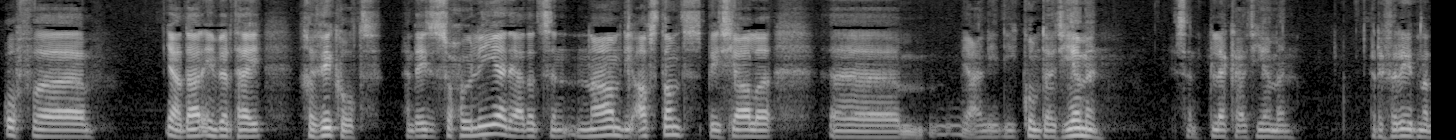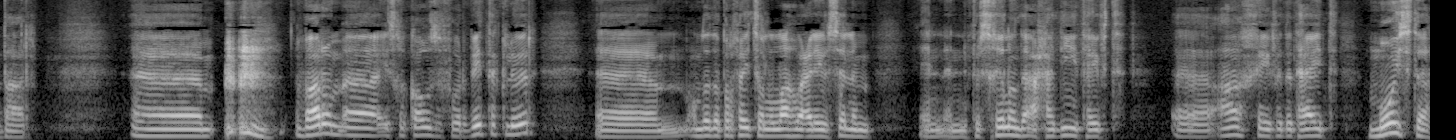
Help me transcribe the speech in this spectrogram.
Of ja, daarin werd hij gewikkeld. En deze Suhuliya, ja, dat is een naam die afstamt, speciale, ja, die, die komt uit Jemen. Is een plek uit Jemen. Refereert naar daar. Uh, waarom uh, is gekozen voor witte kleur? Uh, omdat de profeet sallallahu alayhi wasallam in, in verschillende ahadith heeft uh, aangegeven dat hij het mooiste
